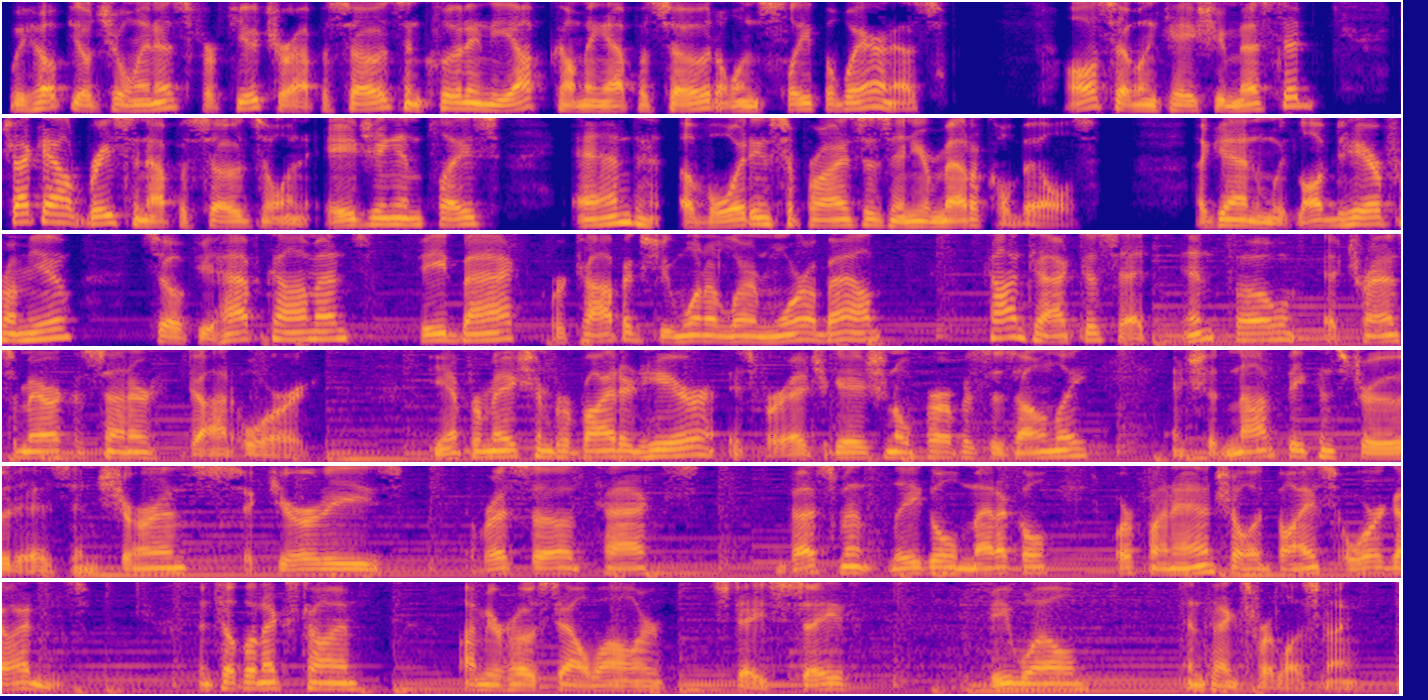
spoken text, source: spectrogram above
We hope you'll join us for future episodes, including the upcoming episode on sleep awareness. Also, in case you missed it, check out recent episodes on aging in place and avoiding surprises in your medical bills. Again, we'd love to hear from you. So if you have comments, feedback, or topics you want to learn more about, contact us at info at transamericacenter.org. The information provided here is for educational purposes only and should not be construed as insurance, securities, ERISA, tax, investment, legal, medical, or financial advice or guidance. Until the next time, I'm your host, Al Waller. Stay safe, be well, and thanks for listening.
